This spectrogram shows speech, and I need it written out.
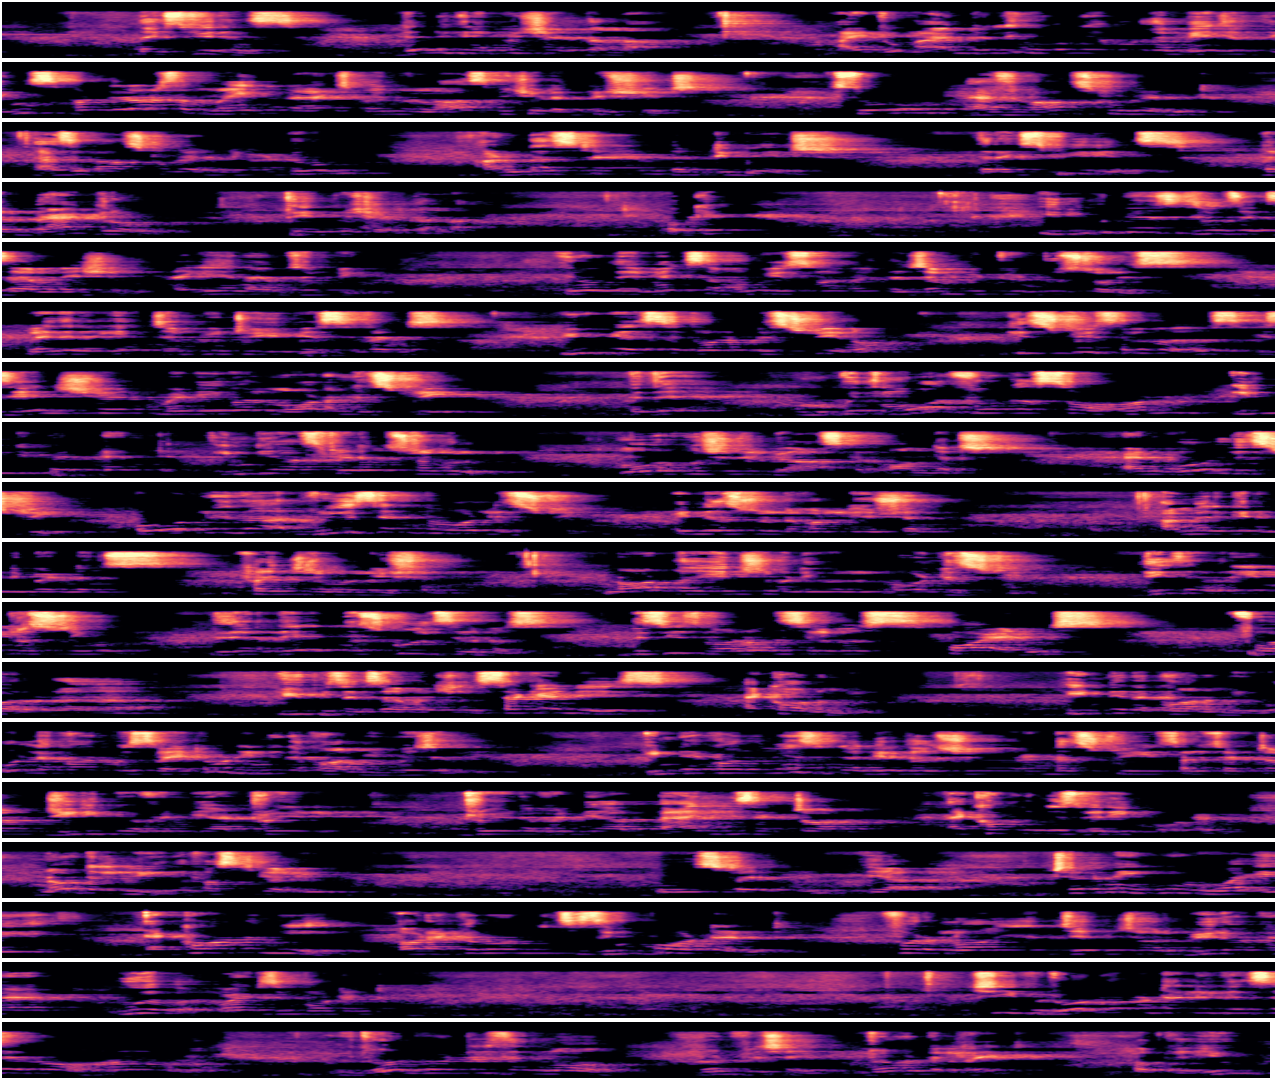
the experience. Then you can appreciate the law. I do. I am telling only about the major things, but there are some minor acts, minor laws which you will appreciate. So, as a law student, as a law student, you have to understand the debate, their experience, their background to appreciate the law. Okay. In UPSC civil examination, again I am jumping. You know, they make some movies where they jump between two stories. Like that again, jumping to UPSC friends. UPSC told about history, you know. History syllabus is ancient, medieval, modern history with a, with more focus on independent India's freedom struggle. More questions will be asked on that. And world history, only the recent world history, industrial revolution, American independence, French Revolution, not the ancient medieval world history. These are very interesting. These are there in the school syllabus. This is one of the syllabus points for uh, UPS examination. Second is economy. Indian economy. World economy is right, but Indian economy majorly. Indian economy is in agriculture, industry, service sector, GDP of India, trade, trade of India, banking sector. Economy is very important. Now tell me, the first girl, you who is yeah. Tell me why economy or economics is important for a lawyer, judge, or bureaucrat, whoever. Why it's important? See, if you don't want to tell, you can say no. No, no, no. If you don't want to say no. Don't feel shy. Don't want to tell, right? Okay, you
